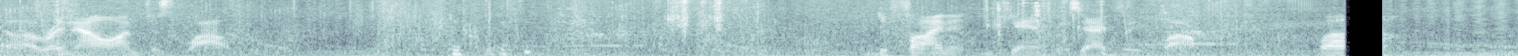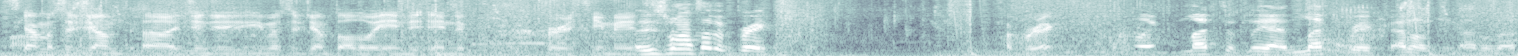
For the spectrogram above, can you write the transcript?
uh, right now, I'm just wow. Define it. You can't exactly. Wow. Wow. This guy must have jumped. Uh, Ginger, you must have jumped all the way into, into for his I teammates. just want to have a brick. A brick? Like left, yeah, left brick. I don't, I don't know.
